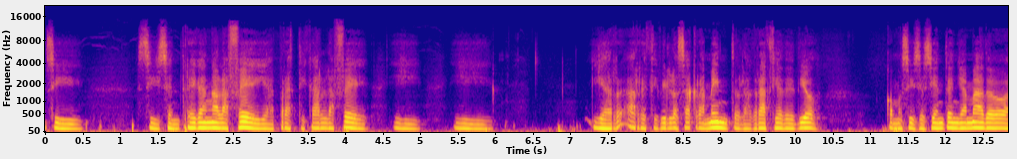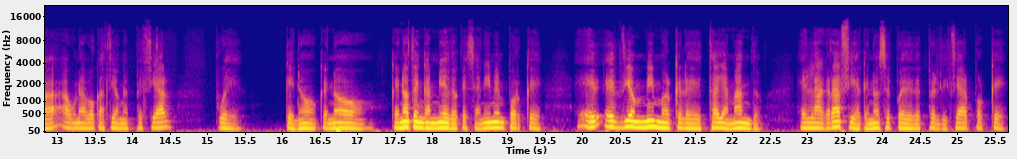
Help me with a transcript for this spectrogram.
si, si se entregan a la fe y a practicar la fe y, y, a, recibir los sacramentos, la gracia de Dios, como si se sienten llamados a, una vocación especial, pues que no, que no, que no tengan miedo, que se animen porque es, Dios mismo el que les está llamando, es la gracia que no se puede desperdiciar porque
